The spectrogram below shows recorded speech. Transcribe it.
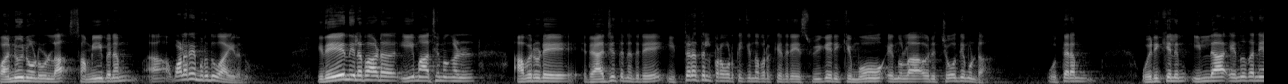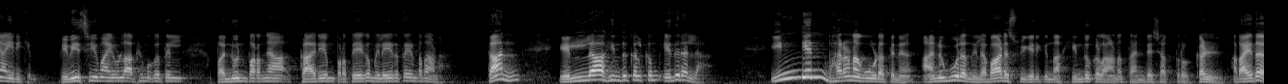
പനുവിനോടുള്ള സമീപനം വളരെ മൃദുവായിരുന്നു. ഇതേ നിലപാട് ഈ മാധ്യമങ്ങൾ അവരുടെ രാജ്യത്തിനെതിരെ ഇത്തരത്തിൽ പ്രവർത്തിക്കുന്നവർക്കെതിരെ സ്വീകരിക്കുമോ എന്നുള്ള ഒരു ചോദ്യമുണ്ട്. ഉത്തരം ഒരിക്കലും ഇല്ല എന്ന് തന്നെയായിരിക്കും ബി ബി സിയുമായുള്ള അഭിമുഖത്തിൽ പന്നൂൻ പറഞ്ഞ കാര്യം പ്രത്യേകം വിലയിരുത്തേണ്ടതാണ്. താൻ എല്ലാ ഹിന്ദുക്കൾക്കും എതിരല്ല. ഇന്ത്യൻ ഭരണകൂടത്തിന് അനുകൂല നിലപാട് സ്വീകരിക്കുന്ന ഹിന്ദുക്കളാണ് തന്റെ ശത്രുക്കൾ. അതായത്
